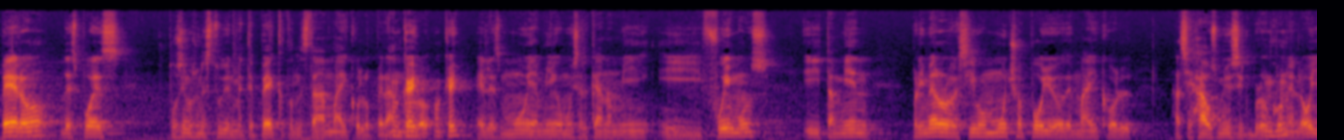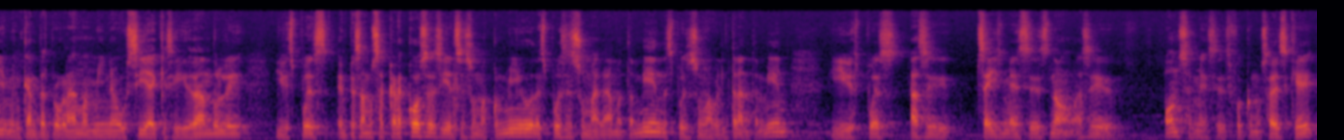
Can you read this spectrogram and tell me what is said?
Pero después pusimos un estudio en Metepec donde estaba Michael operando. Ok, ok. Él es muy amigo, muy cercano a mí y fuimos. Y también primero recibo mucho apoyo de Michael hacia House Music Bro con Ujú. el, oye, me encanta el programa, Mino, sí hay que seguir dándole. Y después empezamos a sacar cosas y él se suma conmigo, después se suma Gama también, después se suma Beltrán también. Y después hace seis meses, no, hace 11 meses fue como, ¿sabes qué?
